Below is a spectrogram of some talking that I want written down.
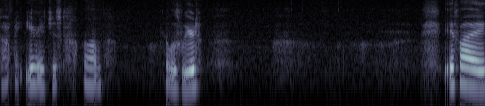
God, my ear itches. Um, it was weird. If I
